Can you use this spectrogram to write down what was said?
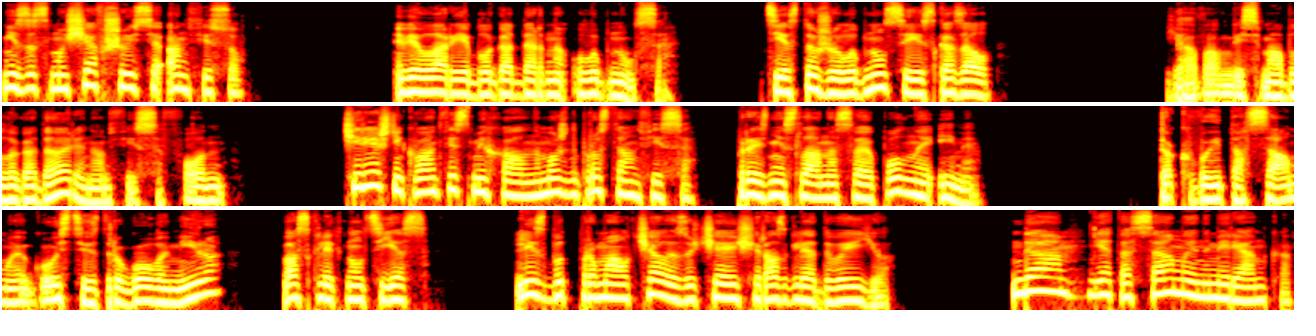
незасмущавшуюся Анфису. Вилар ей благодарно улыбнулся. Тес тоже улыбнулся и сказал, «Я вам весьма благодарен, Анфиса фон...» «Черешникова Анфиса Михайловна, можно просто Анфиса», произнесла она свое полное имя. «Так вы та самая гостья из другого мира?» воскликнул Тьес. Лизбут промолчал, изучающе разглядывая ее. «Да, я та самая намерянка»,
